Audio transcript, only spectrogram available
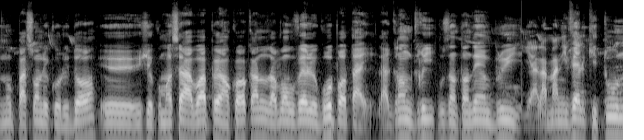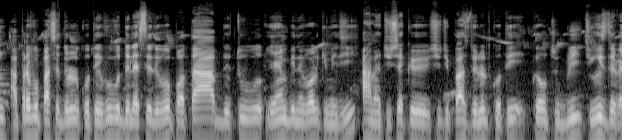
nous passons le corridor. J'ai commencé à avoir peur encore quand nous avons ouvert le gros portail, la grande grille. Vous entendez un bruit. Il y a la manivelle qui tourne. Après, vous passez de l'autre côté. Vous vous délaissez de vos portables, de tout. Il y a un bénévole qui me dit, ah, mais tu sais que si tu passes de l'autre côté, quand on t'oublie, tu risques de rester.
